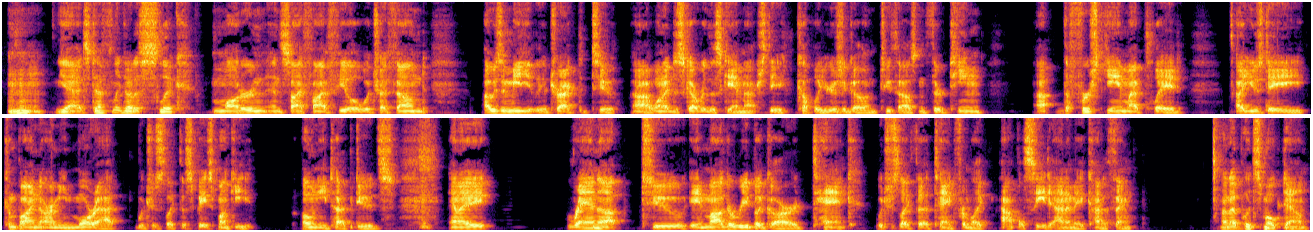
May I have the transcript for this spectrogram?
Hmm Yeah, it's definitely got a slick, modern, and sci-fi feel, which I found I was immediately attracted to uh, when I discovered this game. Actually, a couple years ago in 2013, uh, the first game I played, I used a combined army Morat, which is like the space monkey Oni type dudes, and I ran up to a Maghariba Guard tank, which is like the tank from like Appleseed anime kind of thing, and I put smoke down.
